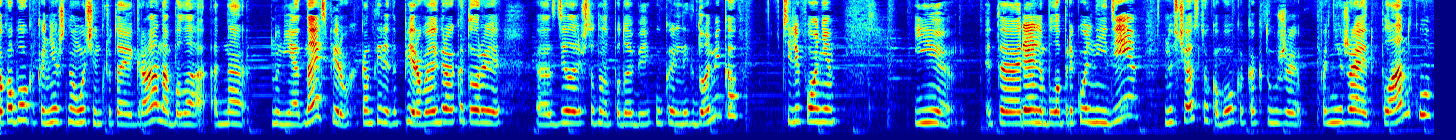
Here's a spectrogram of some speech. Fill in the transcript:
Токабока, конечно, очень крутая игра. Она была одна, ну не одна из первых, а конкретно первая игра, которые э, сделали что-то наподобие кукольных домиков в телефоне. И это реально была прикольная идея, но сейчас Токабока как-то уже понижает планку,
